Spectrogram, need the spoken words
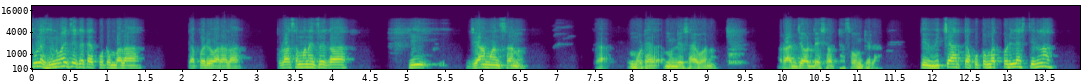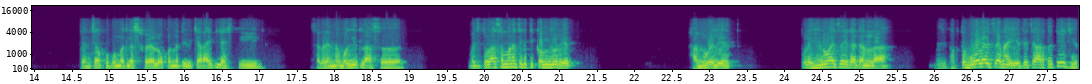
तुला हिनवायचंय का त्या कुटुंबाला त्या परिवाराला? तुला असं म्हणायचंय का की ज्या माणसानं त्या मोठ्या मुंडे साहेबानं राज्यावर देशावर ठसवून ठेवला. ते विचार त्या कुटुंबात पडले असतील ना? त्यांच्या कुटुंबातल्या सगळ्या लोकांना ते विचार ऐकले असतील. सगळ्यांना बघितलं असं म्हणजे तुला असं म्हणायचं की ती कमजोर आहेत? हातबल आहेत? तुला हिनवायचंय का त्यांना? म्हणजे फक्त बोलायचं नाहीये त्याचे अर्थ तेच आहेत.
